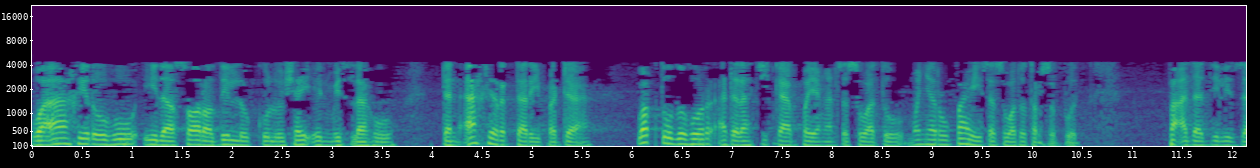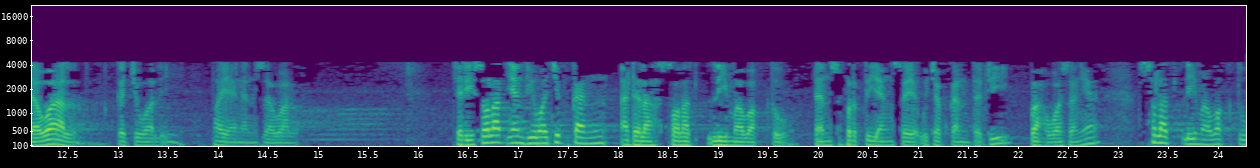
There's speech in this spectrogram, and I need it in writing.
Wa akhiruhu idza sara dhillu kullu syai'in mislahu dan akhir daripada waktu zuhur adalah jika bayangan sesuatu menyerupai sesuatu tersebut. Ba'da diliz zawal kecuali bayangan zawal. Jadi solat yang diwajibkan adalah solat lima waktu. Dan seperti yang saya ucapkan tadi, bahwasanya solat lima waktu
